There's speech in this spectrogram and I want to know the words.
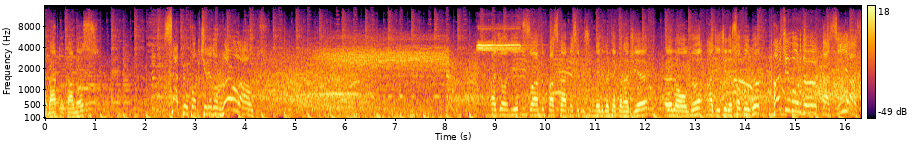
Roberto Carlos sert bir top içeri doğru roll out. Hacı oynayıp Suat'ın pas vermesi düşünülebilir tekrar Hacı'ya. Öyle oldu. Hacı içeri sokuldu. Hacı vurdu. Casillas.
